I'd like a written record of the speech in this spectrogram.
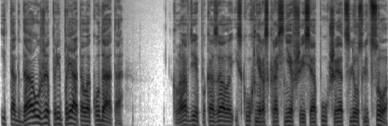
и тогда уже припрятала куда-то». Клавдия показала из кухни раскрасневшееся, опухшее от слез лицо.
